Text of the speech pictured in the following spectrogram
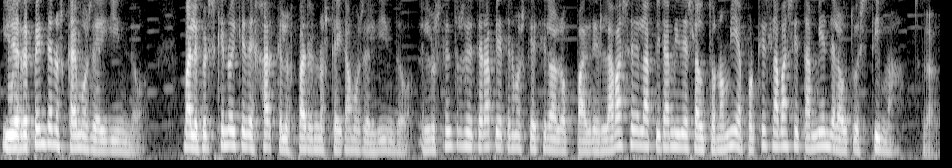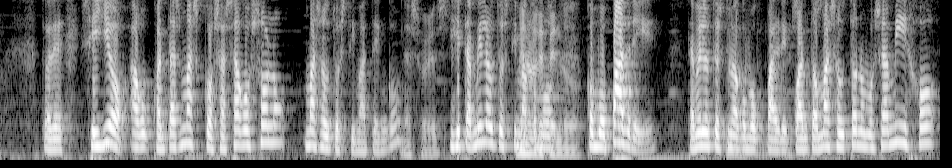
y de repente nos caemos del guindo. Vale, pero es que no hay que dejar que los padres nos caigamos del guindo. En los centros de terapia tenemos que decirle a los padres, la base de la pirámide es la autonomía, porque es la base también de la autoestima. Claro, Entonces, si yo hago cuantas más cosas hago solo, más autoestima tengo. eso es. Y también la autoestima Menos como, dependo. como padre. También la autoestima como padre. Cuanto más autónomo sea mi hijo,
